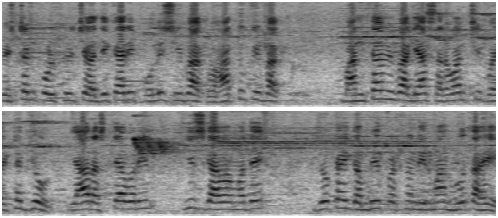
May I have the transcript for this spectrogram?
वेस्टर्न कोल्डफिल्डचे अधिकारी पोलीस विभाग वाहतूक विभाग बांधकाम विभाग या सर्वांची बैठक घेऊन या रस्त्यावरील तीस गावामध्ये जो काही गंभीर प्रश्न निर्माण होत आहे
